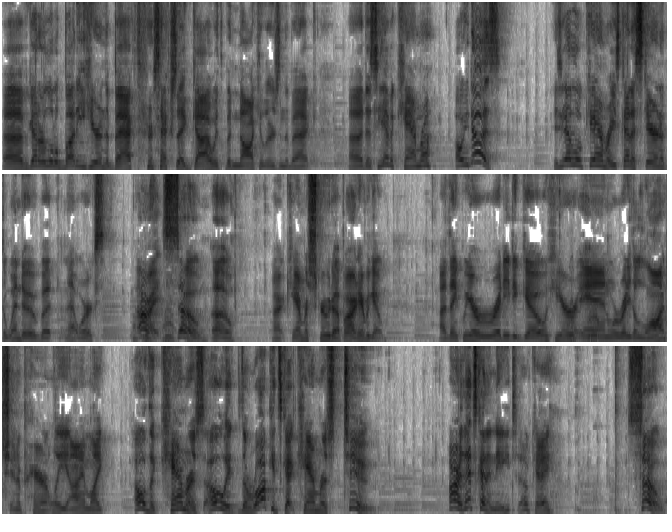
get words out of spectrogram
Uh, we've got our little buddy here in the back. There's actually a guy with binoculars in the back. Uh, does he have a camera? Oh, he does. He's got a little camera. He's kind of staring at the window, but that works. All right, so uh oh. All right, camera screwed up. All right, here we go. I think we are ready to go here, and we're ready to launch. And apparently, I am like, oh, the cameras. Oh, it, the rocket's got cameras too. All right, that's kind of neat. Okay, so,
